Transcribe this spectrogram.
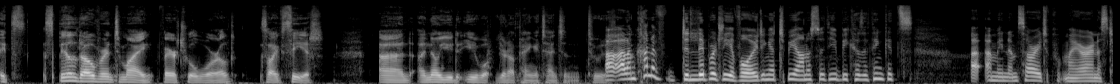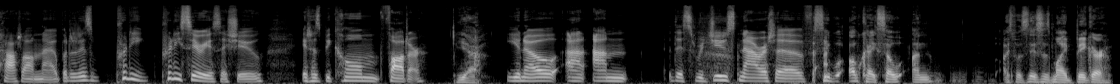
it's spilled over into my virtual world, so I see it, and I know you you you're not paying attention to it. Uh, I'm kind of deliberately avoiding it, to be honest with you, because I think it's. I mean, I'm sorry to put my earnest hat on now, but it is a pretty pretty serious issue. It has become fodder. Yeah. You know, and, and this reduced narrative. See, okay, so and I suppose this is my bigger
